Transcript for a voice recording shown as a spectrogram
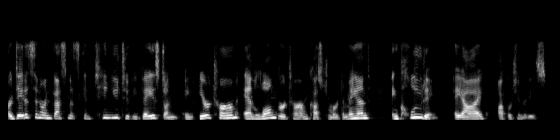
Our data center investments continue to be based on a near-term and longer-term customer demand, including AI opportunities.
